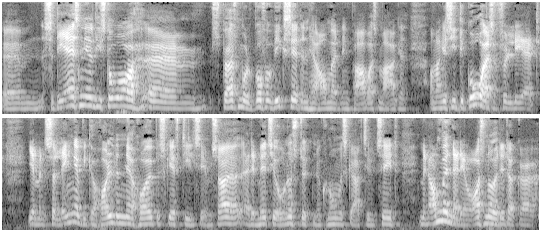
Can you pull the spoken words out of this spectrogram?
Øhm, så det er sådan et af de store øhm, spørgsmål, hvorfor vi ikke ser den her afmatning på arbejdsmarkedet. Og man kan sige, at det gode er selvfølgelig, at jamen, så længe at vi kan holde den her høje beskæftigelse, jamen, så er det med til at understøtte den økonomiske aktivitet. Men omvendt er det jo også noget af det, der gør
